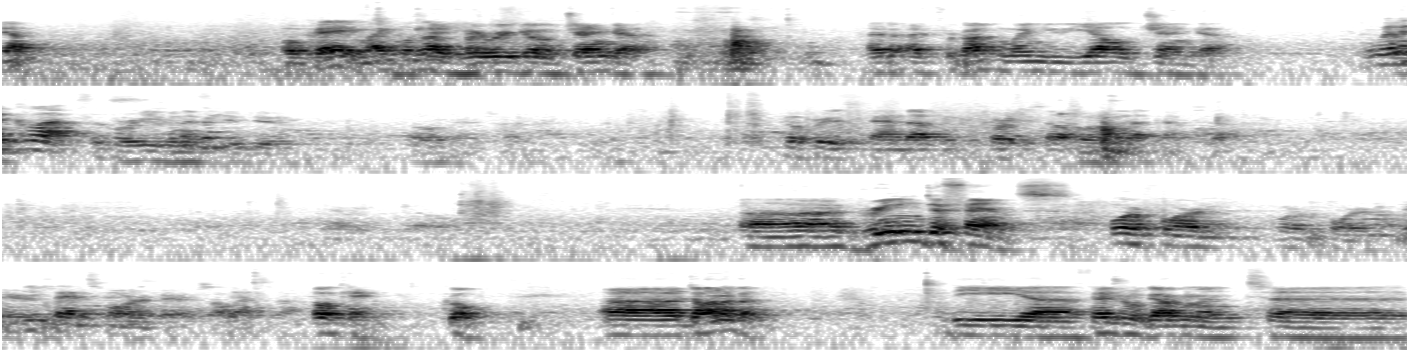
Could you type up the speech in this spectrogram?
Yeah. Okay, Michael's up Okay, here first. we go, Jenga. I'd, I'd forgotten when you yell Jenga, When it collapses. or even if you do. Oh, there's one. Feel free to stand up and support yourself and all that kind of stuff. There we go. Uh, green defense. Or foreign, or foreign affairs. Defense, foreign affairs, all that stuff. Okay, cool. Uh, Donovan, the uh, federal government, uh,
